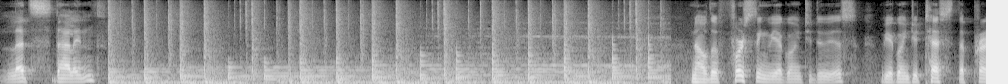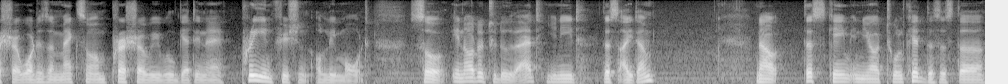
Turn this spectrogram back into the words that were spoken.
let's dial in. Now the first thing we are going to do is we are going to test the pressure. What is the maximum pressure we will get in a pre-infusion only mode so in order to do that, you need this item. Now this came in your toolkit. This is the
